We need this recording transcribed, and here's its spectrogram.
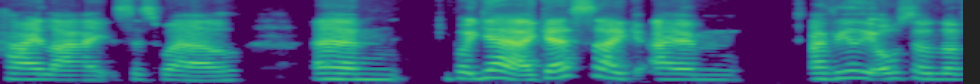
highlights as well. Um but yeah i guess like um i really also love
